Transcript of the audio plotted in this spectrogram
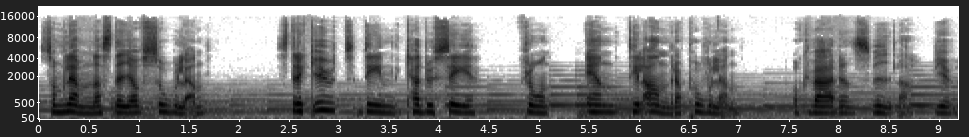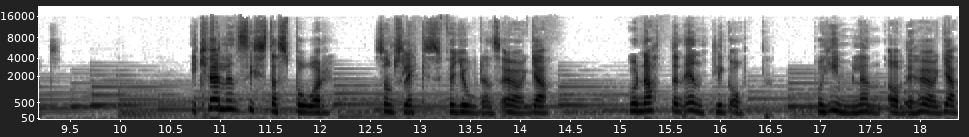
som lämnas dig av solen. Sträck ut din kadusé från en till andra polen och världens vila bjud. I kvällens sista spår, som släcks för jordens öga, går natten äntligen upp på himlen av det höga.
